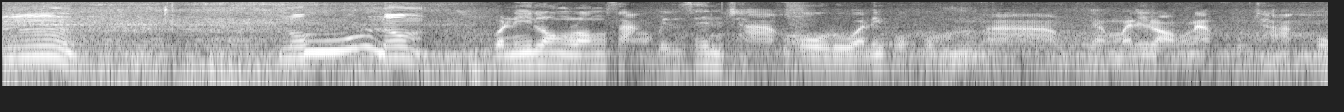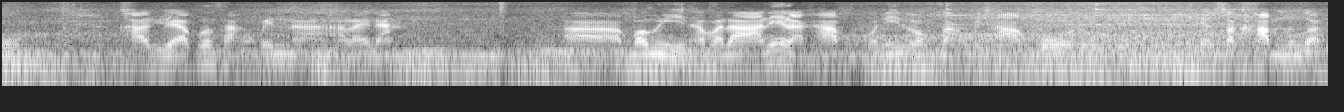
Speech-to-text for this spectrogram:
อืมนุ่มนุ่ม วันนี้ลองลองสั่งเป็นเส้นชาโคดูอันนี้ผมผมยังไม่ได้ลองนะชาโคคราวที่แล้วก็สั่งเป็นอะไรนะบะหมี่ธรรมดานี่แหละครับ วันนี้ลองสั่งเป็นชาโคดูเดี๋ยวสักคำหนึ่งก่อน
